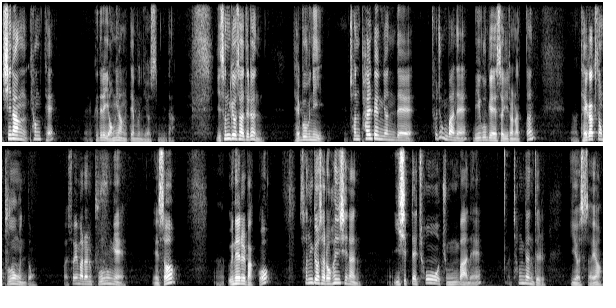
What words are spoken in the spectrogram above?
신앙 형태 예, 그들의 영향 때문이었습니다. 이 선교사들은 대부분이 1800년대 초중반에 미국에서 일어났던 어, 대각성 부흥 운동, 소위 말하는 부흥회에서 어, 은혜를 받고 선교사로 헌신한 20대 초 중반의 청년들이었어요.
